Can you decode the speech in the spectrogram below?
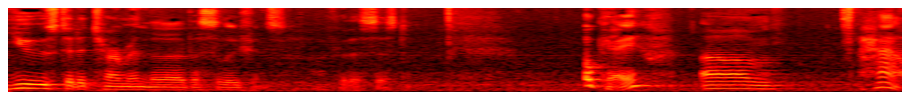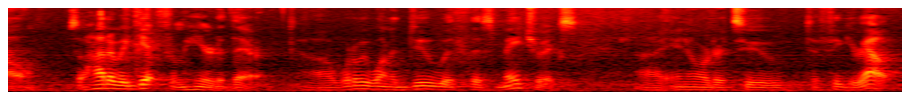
use to determine the, the solutions for this system. Okay, um, how? So how do we get from here to there? Uh, what do we want to do with this matrix uh, in order to, to figure out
